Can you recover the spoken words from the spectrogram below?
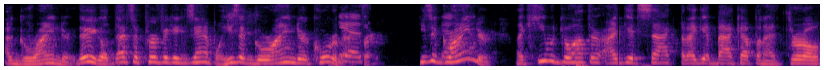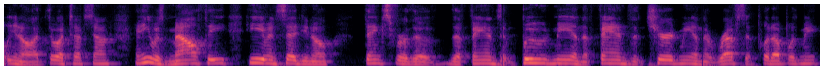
A grinder. There you go. That's a perfect example. He's a grinder quarterback, right? He's a grinder. Like he would go out there, I'd get sacked, but I get back up and I'd throw, you know, I'd throw a touchdown. And he was mouthy. He even said, you know, thanks for the the fans that booed me and the fans that cheered me and the refs that put up with me.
